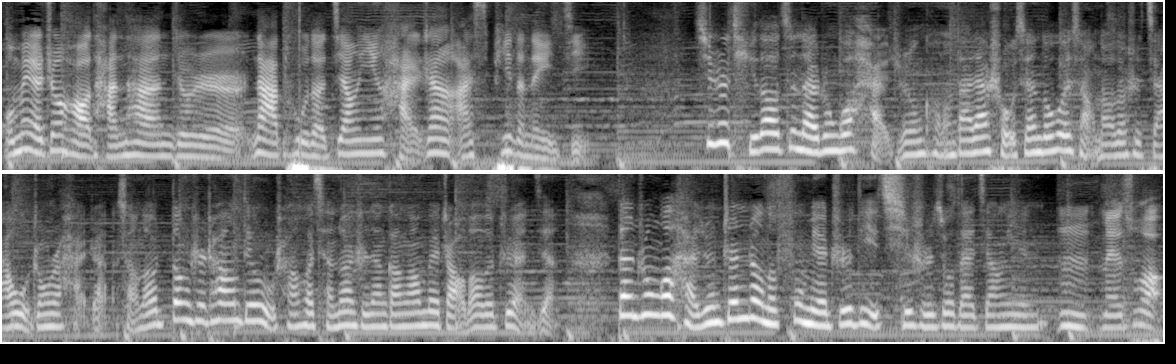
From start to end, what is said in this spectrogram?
我们也正好谈谈就是纳兔的江阴海战 SP 的那一集。其实提到近代中国海军，可能大家首先都会想到的是甲午中日海战，想到邓世昌、丁汝昌和前段时间刚刚被找到的致远舰。但中国海军真正的覆灭之地，其实就在江阴。嗯，没错，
